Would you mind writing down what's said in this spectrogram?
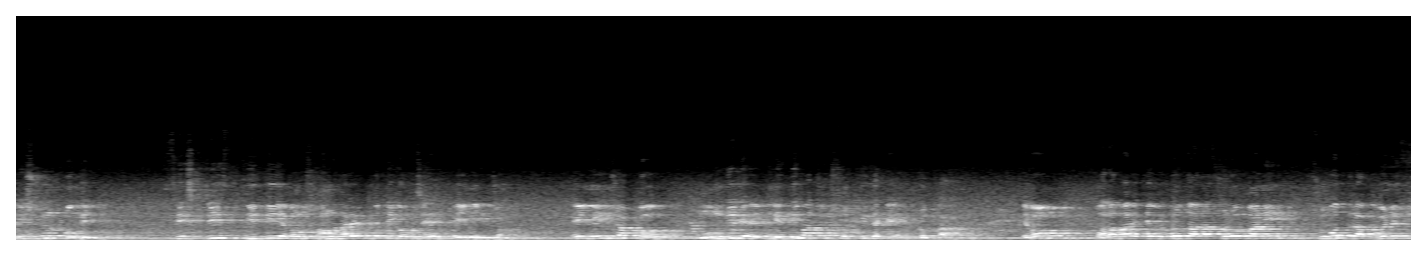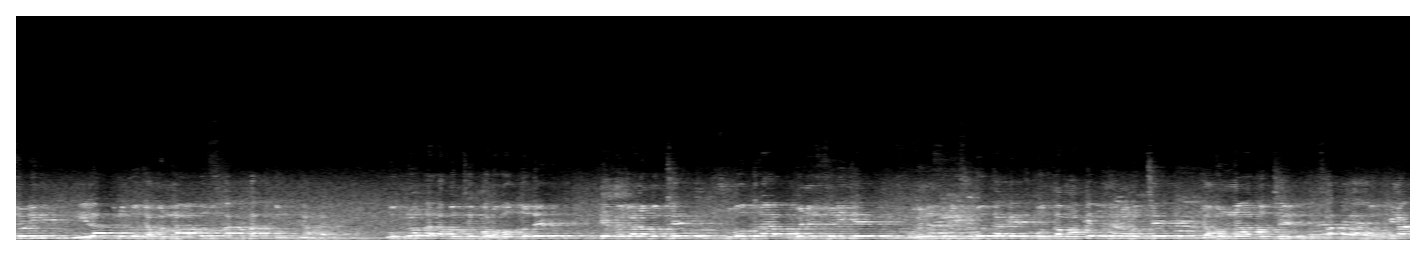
বিষ্ণুর প্রতীক। সৃষ্টি, স্থিতি এবং সংহারের প্রতীক হচ্ছে এই নীলচক্র এই নীলচক্র মন্দিরের নেতিবাচক শক্তি থেকে রক্ষা করে। এবং বলা হয় যে উগ্রতারা স্বরূপাণী সুভদ্রা ভুবনেশ্বরী, নীলাদ্রুত জগন্নাথ সাক্ষাৎ দক্ষিণাকারী উগ্রতারা হচ্ছে বলভদ্রদেবকে বোঝানো হচ্ছে সুভদ্রা ভুবনেশ্বরীকে, ভুবনেশ্বরী সুভদ্রাকে, সুভদ্রা মাকে বোঝানো হচ্ছে, জগন্নাথ হচ্ছে সাক্ষাৎ দক্ষিণাকালিকা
